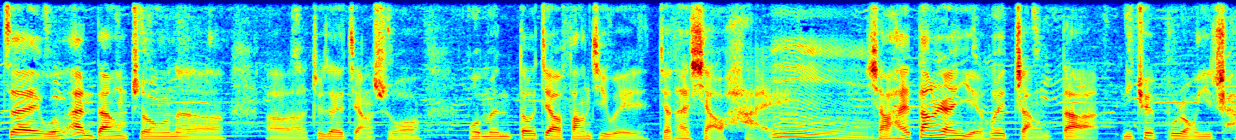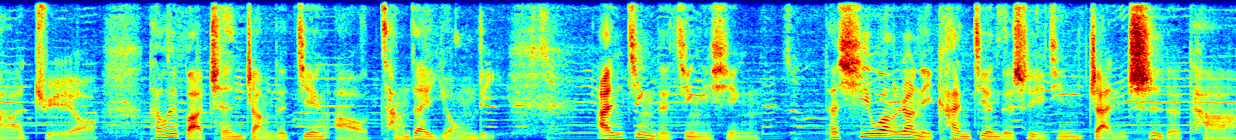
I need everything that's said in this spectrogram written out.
在文案当中呢，呃，就在讲说，我们都叫方继伟，叫他小孩。嗯，小孩当然也会长大，你却不容易察觉哦。他会把成长的煎熬藏在蛹里，安静的进行。他希望让你看见的是已经展翅的他，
